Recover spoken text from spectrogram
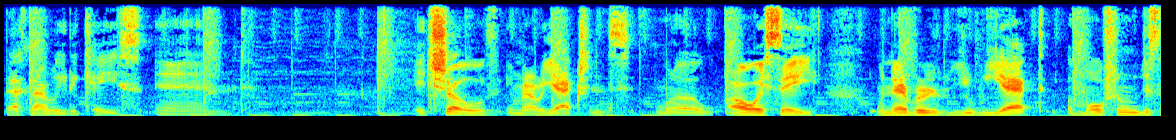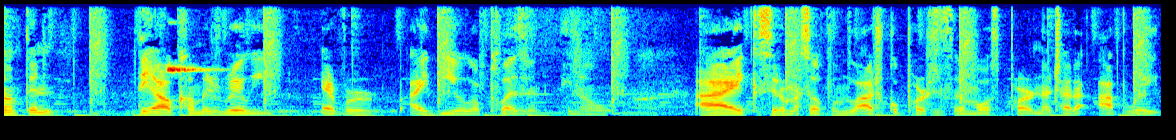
that's not really the case, and it shows in my reactions. Well, I always say, whenever you react emotionally to something, the outcome is really ever ideal or pleasant. You know, I consider myself a logical person for the most part, and I try to operate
